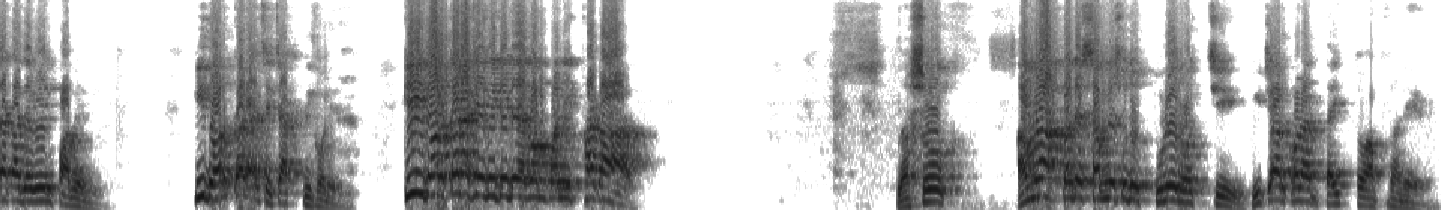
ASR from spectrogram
টাকা দেবেন, পাবেন। কি দরকার আছে চাকরি করে? কি দরকার আছে ব্রিটেনিয়া কোম্পানির থাকার দর্শক, আমরা আপনাদের সামনে শুধু তুলে ধরছি। বিচার করার দায়িত্ব আপনাদের।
